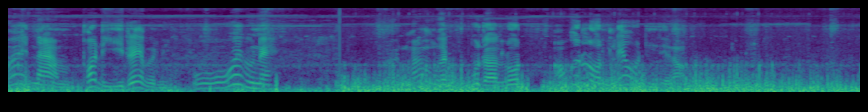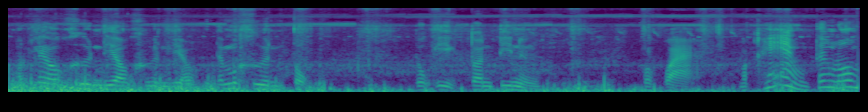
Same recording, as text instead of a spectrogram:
โอ้ยน้ำพอดีเลยแบบนี้โอ้ยมึงเนี่ยขึ้นมาเหมือนบุดรถเอาขึ้นรถเร็วดีเลยเนาะรถเร็วคืนเดียวคืนเดียว แต่เมื่อคืนตก ตกอีกตอนตีหนึ่งกว่าๆมักแห้งเตั้องลม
